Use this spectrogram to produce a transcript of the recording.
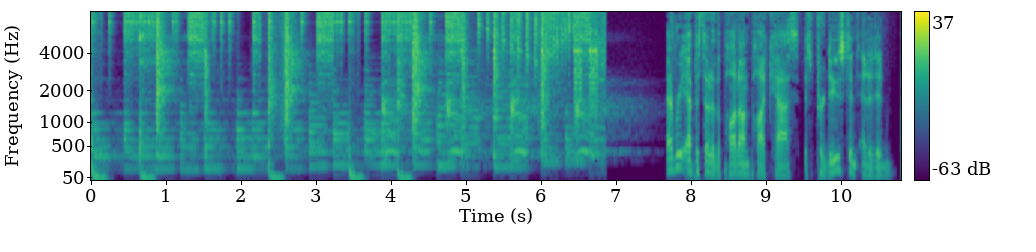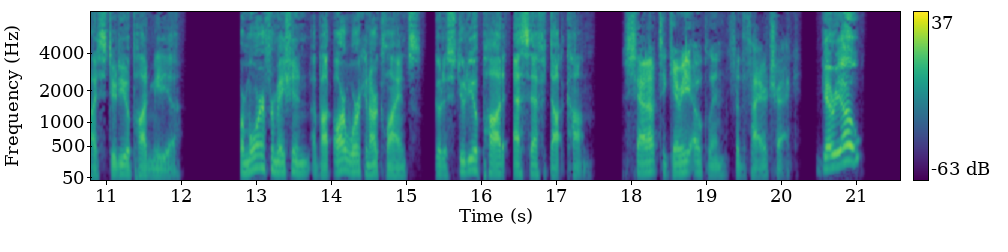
Every episode of the Pod On podcast is produced and edited by Studio Pod Media. For more information about our work and our clients, go to studiopodsf.com. Shout out to Gary Oakland for the fire track. Gary O.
